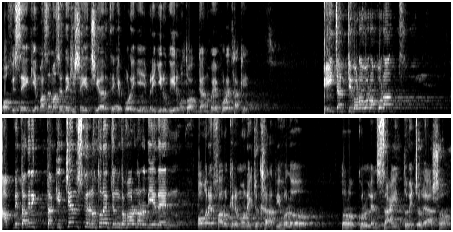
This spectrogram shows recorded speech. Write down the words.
অফিসে গিয়ে মাঝে মাঝে দেখি সেই চেয়ার থেকে পড়ে গিয়ে মৃগী রুগীর মতো অজ্ঞান হয়ে পড়ে থাকে। এই চারটি বড় বড় অপরাধ আপনি তাদের তাকে চেঞ্জ করে নতুন একজন গভর্নর দিয়ে দেন। অমরে ফারুকের মন একটু খারাপই হলো। তলব করলেন সাইদ তুমি চলে আসো।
